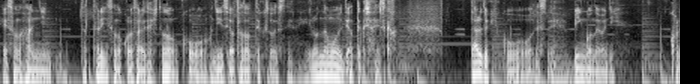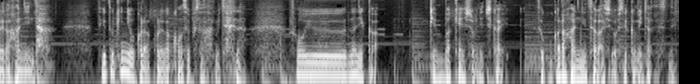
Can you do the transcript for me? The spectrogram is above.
えーその犯人だったりその殺された人のこう人生をたどっていくとですねいろんなものに出会っていくじゃないですか。である時こうですねビンゴのようにこれが犯人だ。っていう時に僕らはこれがコンセプトだみたいな。そういう何か現場検証に近いそこから犯人探しをしていくみたいですね。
